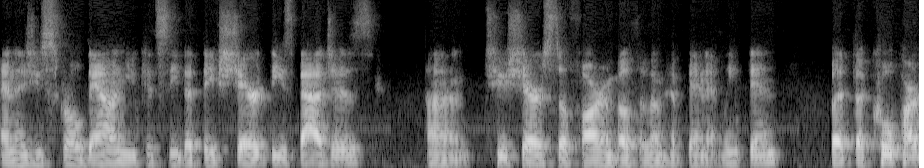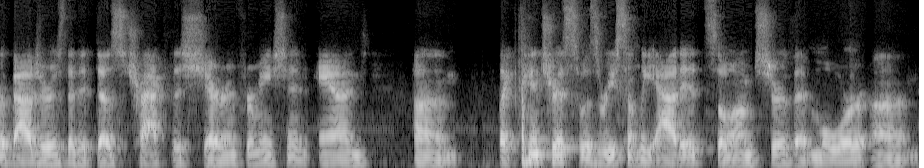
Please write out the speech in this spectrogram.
And as you scroll down, you could see that they've shared these badges. Um, two shares so far, and both of them have been at LinkedIn. But the cool part of Badgr is that it does track this share information and um, like Pinterest was recently added, so I'm sure that more um,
